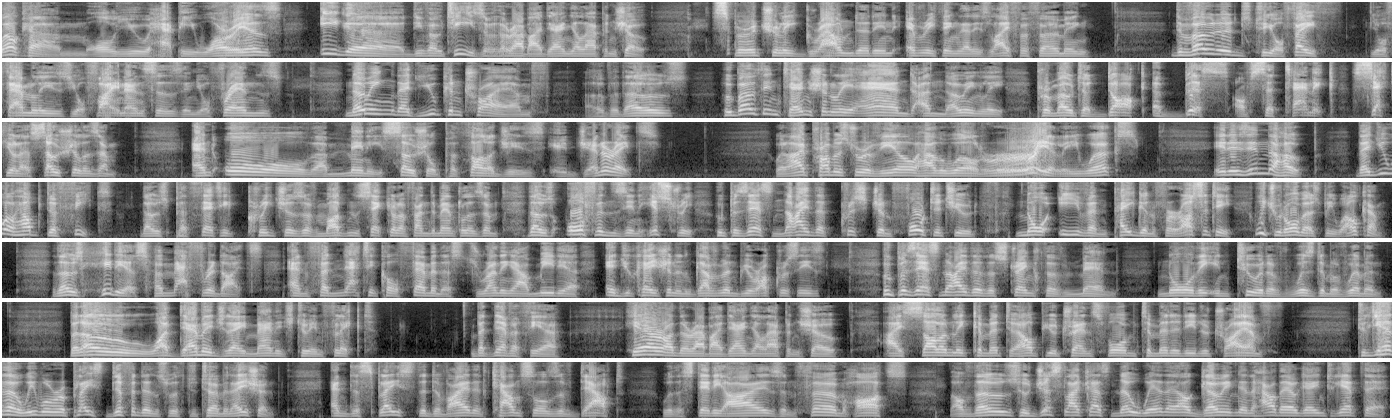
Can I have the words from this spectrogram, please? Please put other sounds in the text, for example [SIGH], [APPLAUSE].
Welcome, all you happy warriors, eager devotees of the Rabbi Daniel Lapin Show, spiritually grounded in everything that is life affirming, devoted to your faith, your families, your finances, and your friends, knowing that you can triumph over those who both intentionally and unknowingly promote a dark abyss of satanic secular socialism and all the many social pathologies it generates. When I promise to reveal how the world really works, it is in the hope that you will help defeat those pathetic creatures of modern secular fundamentalism, those orphans in history who possess neither Christian fortitude nor even pagan ferocity, which would almost be welcome. Those hideous hermaphrodites and fanatical feminists running our media, education, and government bureaucracies, who possess neither the strength of men nor the intuitive wisdom of women but oh, what damage they manage to inflict. But never fear. Here on the Rabbi Daniel Lapin Show, I solemnly commit to help you transform timidity to triumph. Together we will replace diffidence with determination and displace the divided counsels of doubt with the steady eyes and firm hearts of those who, just like us, know where they are going and how they are going to get there.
